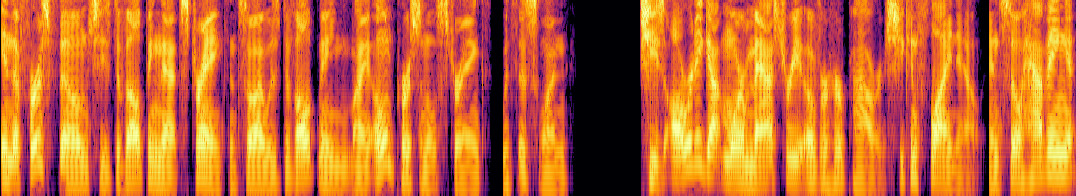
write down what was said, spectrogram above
in the first film, she's developing that strength. And so I was developing my own personal strength with this one. She's already got more mastery over her powers. She can fly now. And so having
